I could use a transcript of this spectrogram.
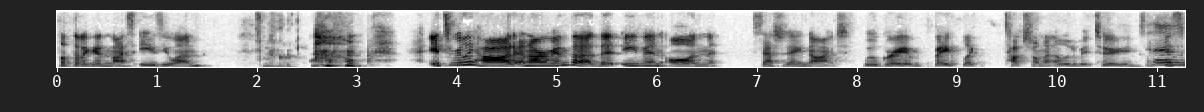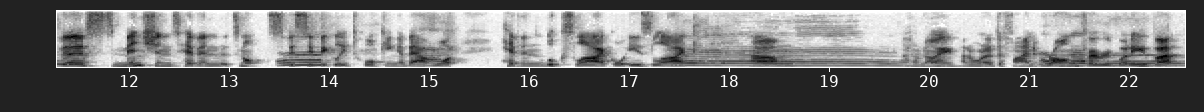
Love that I get a nice, easy one. Mm. it's really hard, and I remember that even on Saturday night, Will Graham like touched on it a little bit too. He's like, this verse mentions heaven, but it's not specifically talking about what heaven looks like or is like. Um, I mm. don't know. I don't want to define it wrong for everybody, but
